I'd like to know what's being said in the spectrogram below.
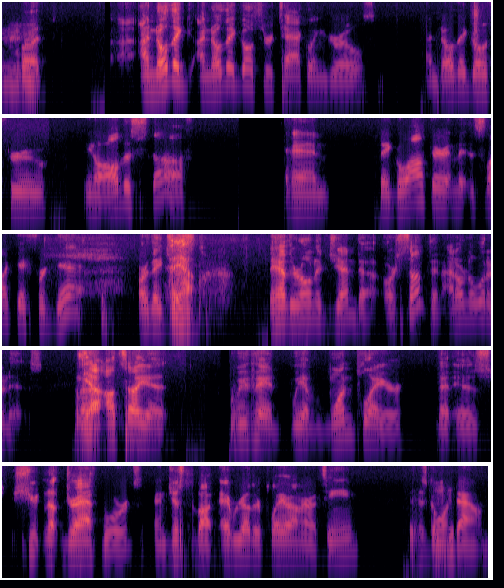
Mhm. But I- I know they I know they go through tackling drills. I know they go through you know all this stuff, and they go out there and it's like they forget or they just Yeah. they have their own agenda or something. I don't know what it is. But Yeah. I, I'll tell you, we've had we have one player that is shooting up draft boards, and just about every other player on our team is going mm-hmm. down.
